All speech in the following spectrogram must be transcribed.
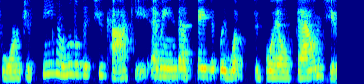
for just being a little bit too cocky. I mean, that's basically what it boils down to.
